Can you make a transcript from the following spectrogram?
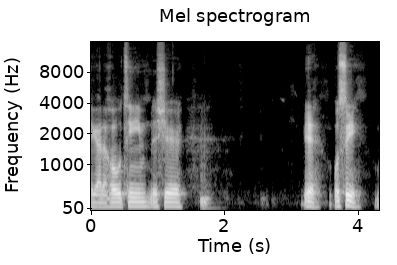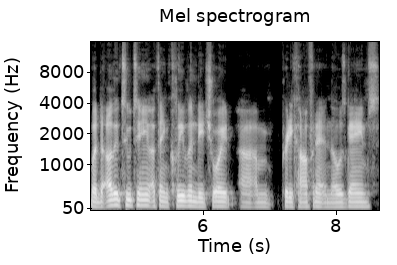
They got a whole team this year. Yeah, we'll see. But the other two teams, I think Cleveland, Detroit, uh, I'm pretty confident in those games.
